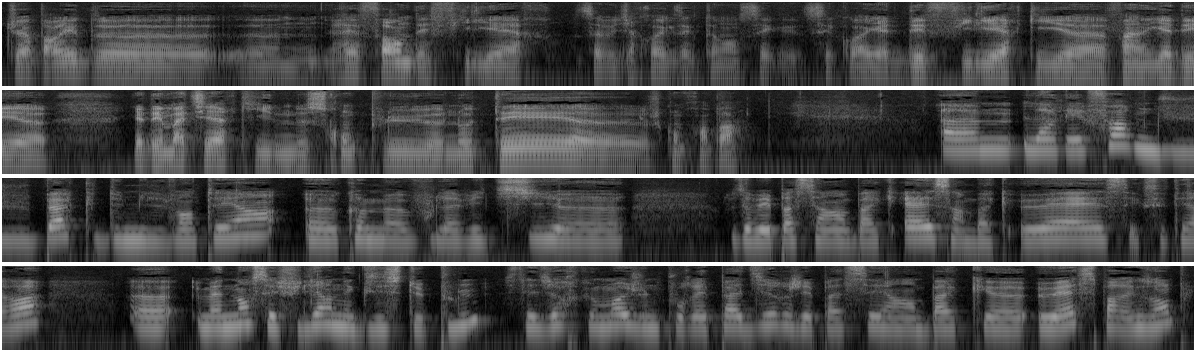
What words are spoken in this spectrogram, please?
tu as parlé de euh, réforme des filières. Ça veut dire quoi exactement? C'est quoi? Il y a des filières qui, euh, enfin, il y il y a des matières qui ne seront plus notées. je comprends pas. La réforme du bac 2021, comme vous l'avez dit, vous avez passé un bac S, un bac ES, etc. maintenant, ces filières n'existent plus. C'est-à-dire que moi, je ne pourrais pas dire j'ai passé un bac ES, par exemple.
